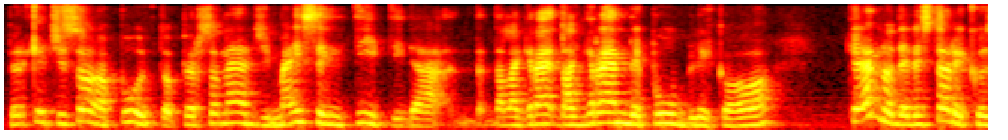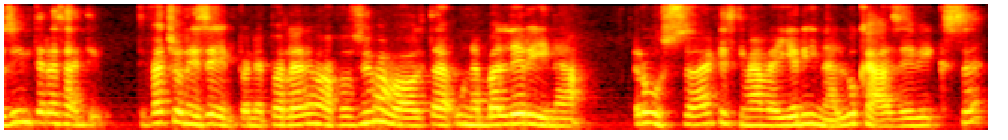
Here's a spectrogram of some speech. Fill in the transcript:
perché ci sono appunto personaggi mai sentiti da, da, dal grande pubblico che hanno delle storie così interessanti. Ti faccio un esempio, ne parleremo la prossima volta, una ballerina russa che si chiamava Irina Lukasevich,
